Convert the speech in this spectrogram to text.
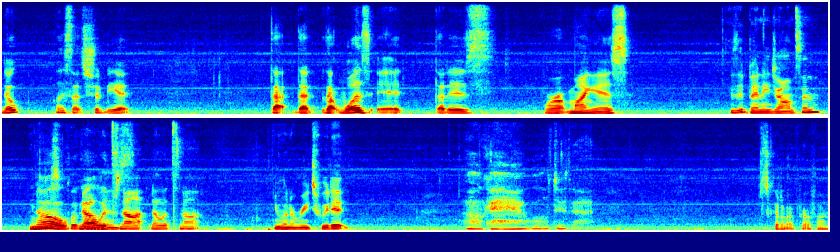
Nope. At least that should be it. That that that was it. That is where mine is. Is it Benny Johnson? No, no, it's not. No, it's not. You want to retweet it? Okay, I will do that. Just go to my profile.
